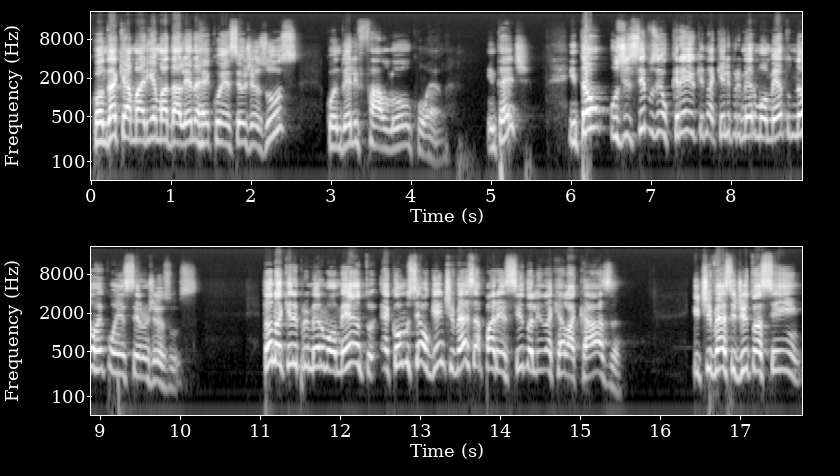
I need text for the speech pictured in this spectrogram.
Quando é que a Maria Madalena reconheceu Jesus? Quando ele falou com ela. Entende? Então, os discípulos, eu creio que naquele primeiro momento não reconheceram Jesus. Então, naquele primeiro momento, é como se alguém tivesse aparecido ali naquela casa e tivesse dito assim:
